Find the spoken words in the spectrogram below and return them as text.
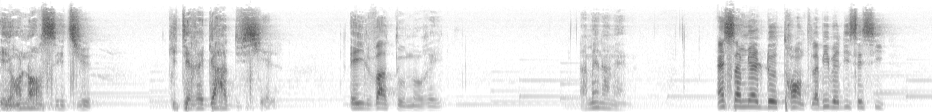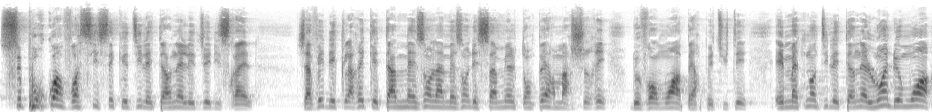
Et honore ces dieux qui te regardent du ciel. Et il va t'honorer. Amen, amen. 1 Samuel 2, 30, la Bible dit ceci. C'est pourquoi voici ce que dit l'Éternel, le Dieu d'Israël. J'avais déclaré que ta maison, la maison de Samuel, ton père, marcherait devant moi à perpétuité. Et maintenant, dit l'Éternel, loin de moi,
